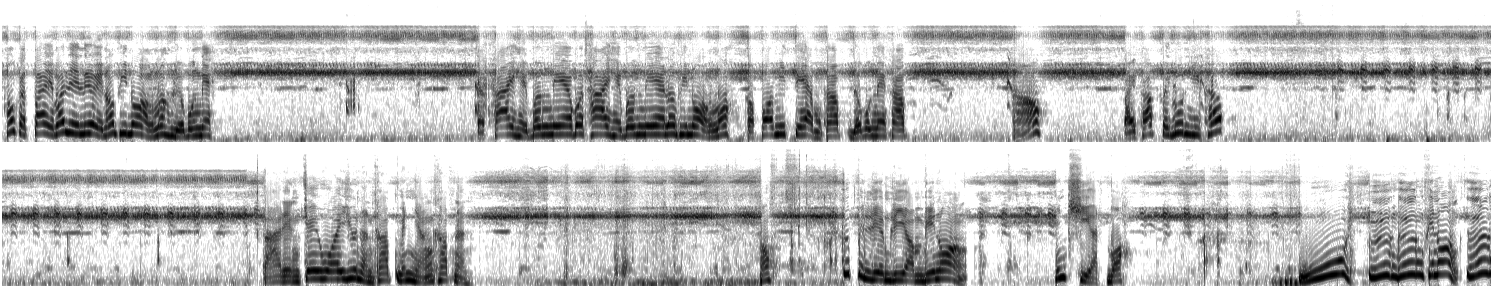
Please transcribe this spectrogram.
เขากระไต่มาเรื่อยๆเนาะพี่น้องเนาะเหลือเบิ่งเนี่ยกระทายให้เบิ่งแหน่บ่ทายให้เบิ่งแหน่เนาะพี่น้องเนาะก็พอมีแต้มครับเดี๋ยวเบิ่งเนี่ยครับ เอาไปครับไปรุ่นอีกครับตาแดงใจวอยอยู่นั่นครับเป็นหยังครับนั่น เอาก็เป็นเหลี่ยมๆพี่น้อง มันเฉียดบ่อู้ยอึ้งอึ้งพี่น้องอึ้ง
